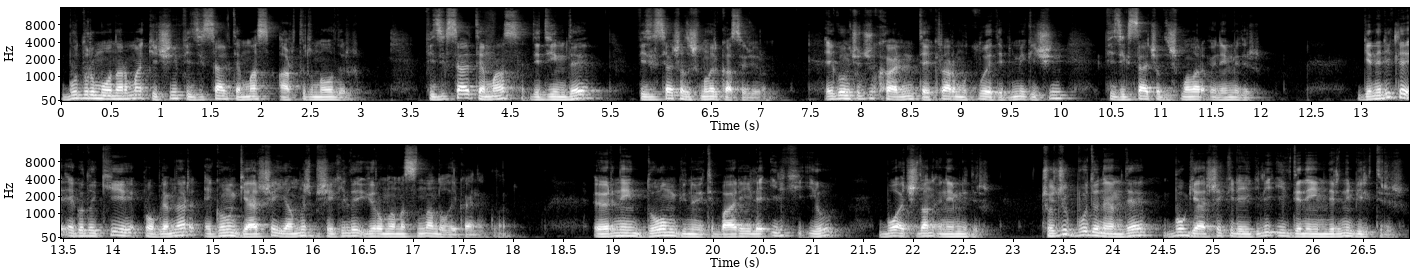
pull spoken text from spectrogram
Bu durumu onarmak için fiziksel temas artırılmalıdır. Fiziksel temas dediğimde fiziksel çalışmaları kastediyorum. Egonun çocuk halini tekrar mutlu edebilmek için fiziksel çalışmalar önemlidir. Genellikle egodaki problemler egonun gerçeği yanlış bir şekilde yorumlamasından dolayı kaynaklanır. Örneğin doğum günü itibariyle ilk yıl bu açıdan önemlidir. Çocuk bu dönemde bu gerçek ile ilgili ilk deneyimlerini biriktirir.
